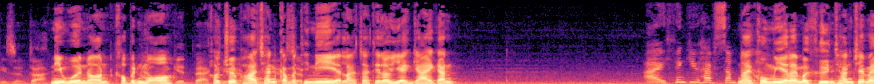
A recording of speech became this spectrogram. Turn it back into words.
He's a doctor. นี่เวอร์นอนเขาเป็นหมอ เขาช่วยพาฉันกลับมาที่นี่หลังจากที่เราแยกย้ายกัน I think you have something นาย that คงมีอะไรมา belongs คืน to ฉัน me. ใช่ไหม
